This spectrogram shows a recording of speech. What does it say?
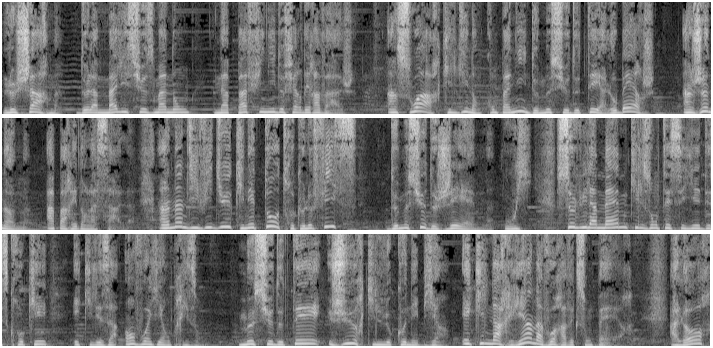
Le charme de la malicieuse Manon n'a pas fini de faire des ravages. Un soir qu'il dîne en compagnie de Monsieur de T à l'auberge, un jeune homme apparaît dans la salle. Un individu qui n'est autre que le fils de Monsieur de GM. Oui, celui-là même qu'ils ont essayé d'escroquer et qui les a envoyés en prison. Monsieur de T jure qu'il le connaît bien et qu'il n'a rien à voir avec son père. Alors,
